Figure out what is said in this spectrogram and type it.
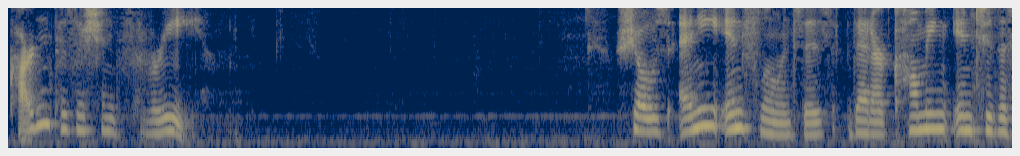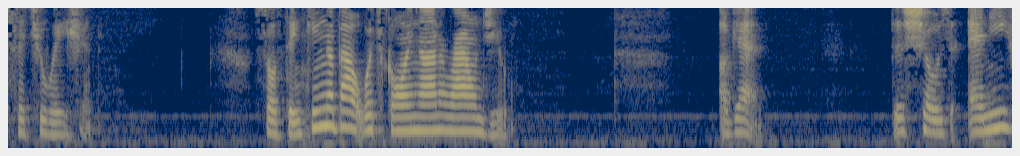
Card in position three shows any influences that are coming into the situation. So thinking about what's going on around you, Again, this shows any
